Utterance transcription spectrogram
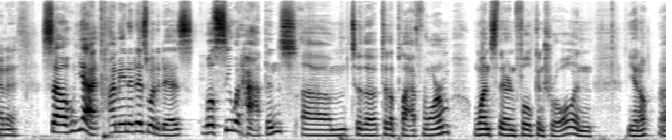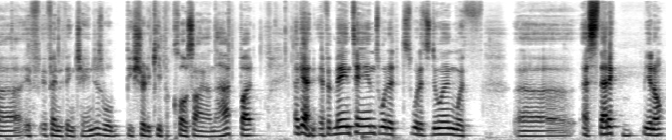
at us. So yeah, I mean, it is what it is. We'll see what happens um, to the to the platform once they're in full control, and you know, uh, if if anything changes, we'll be sure to keep a close eye on that. But again, if it maintains what it's what it's doing with uh, aesthetic, you know,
